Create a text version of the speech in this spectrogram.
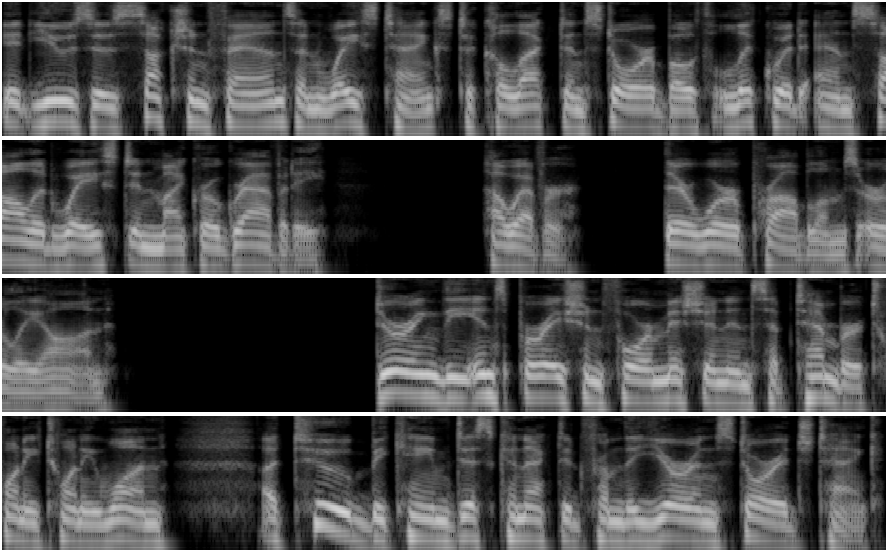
It uses suction fans and waste tanks to collect and store both liquid and solid waste in microgravity. However, there were problems early on. During the Inspiration 4 mission in September 2021, a tube became disconnected from the urine storage tank,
